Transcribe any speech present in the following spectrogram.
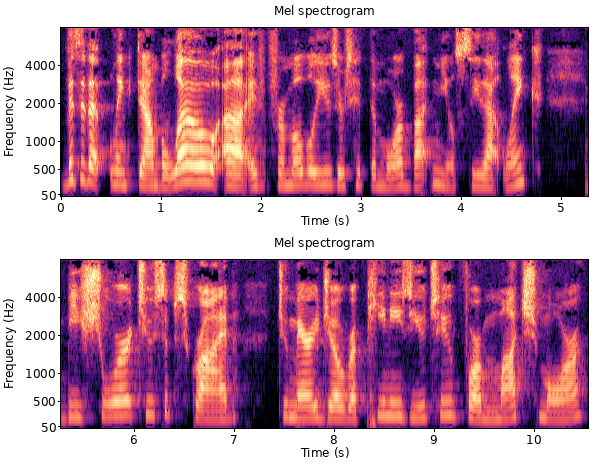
Visit that link down below. Uh, if for mobile users, hit the more button. You'll see that link. Be sure to subscribe to Mary Jo Rapini's YouTube for much more.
